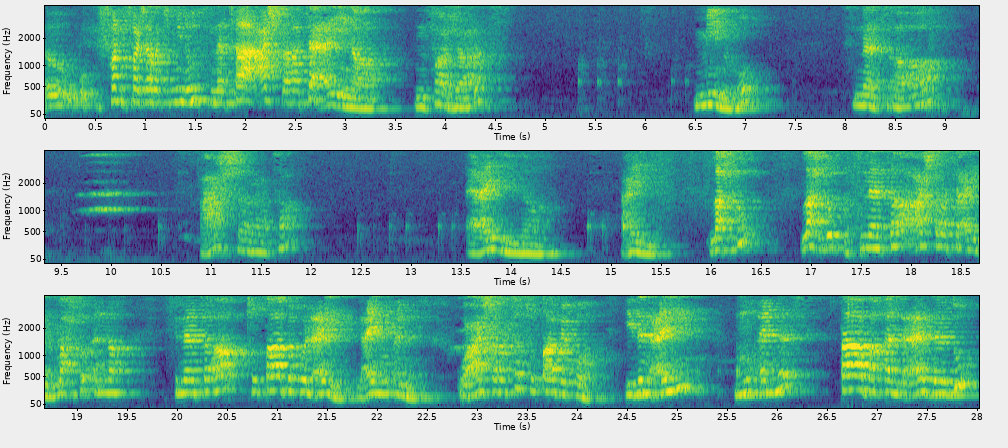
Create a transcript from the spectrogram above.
آه، فانفجرت منه اثنتا عشرة عينا. انفجرت منه اثنتا عشرة عينا. عين. لاحظوا؟ لاحظوا اثنتا عشرة عين. لاحظوا أن اثنتا تطابق العين العين مؤنث. وعشرة تطابقها إذا عين مؤنث طابق العدد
